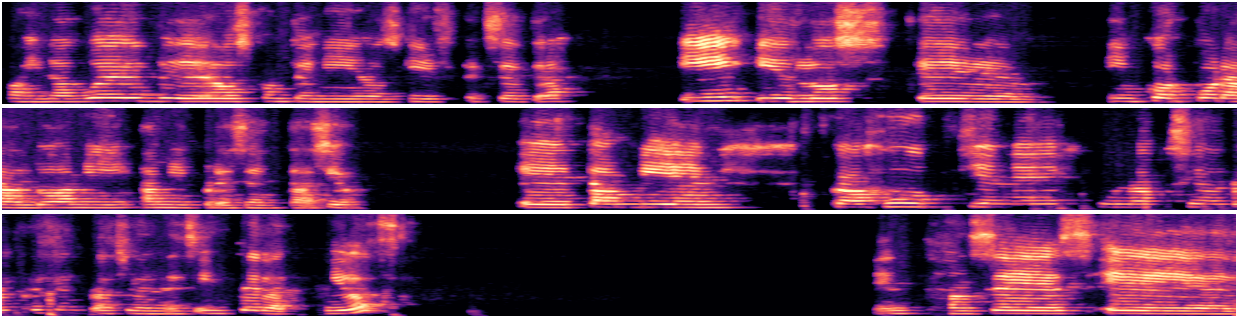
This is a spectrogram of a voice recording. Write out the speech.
páginas web, videos, contenidos, GIFs, etcétera, y irlos eh, incorporando a mi, a mi presentación. Eh, también Kahoot tiene una opción de presentaciones interactivas. Entonces, eh,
